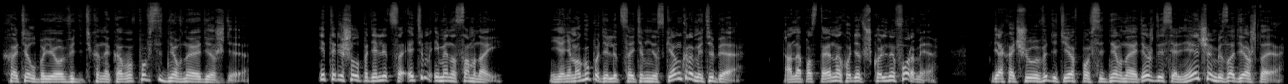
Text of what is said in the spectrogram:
Хотел бы я увидеть Ханекава в повседневной одежде. И ты решил поделиться этим именно со мной. Я не могу поделиться этим ни с кем, кроме тебя. Она постоянно ходит в школьной форме. Я хочу увидеть её в повседневной одежде сильнее, чем без одежды.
